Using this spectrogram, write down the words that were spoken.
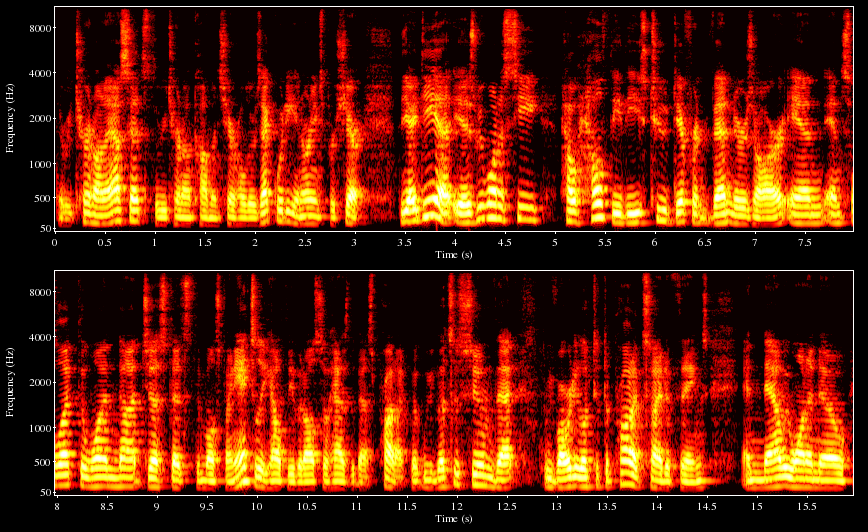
the return on assets, the return on common shareholders' equity, and earnings per share. The idea is we want to see how healthy these two different vendors are and, and select the one not just that's the most financially healthy, but also has the best product. But we, let's assume that we've already looked at the product side of things, and now we want to know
